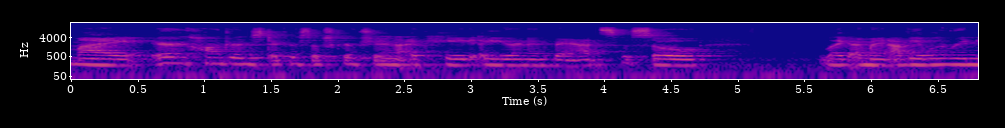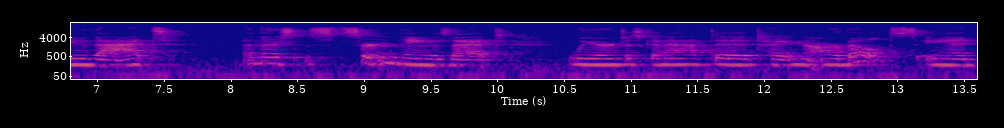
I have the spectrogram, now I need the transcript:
My Erin Condren sticker subscription, I paid a year in advance. So like I might not be able to renew that. And there's certain things that we're just gonna have to tighten our belts and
